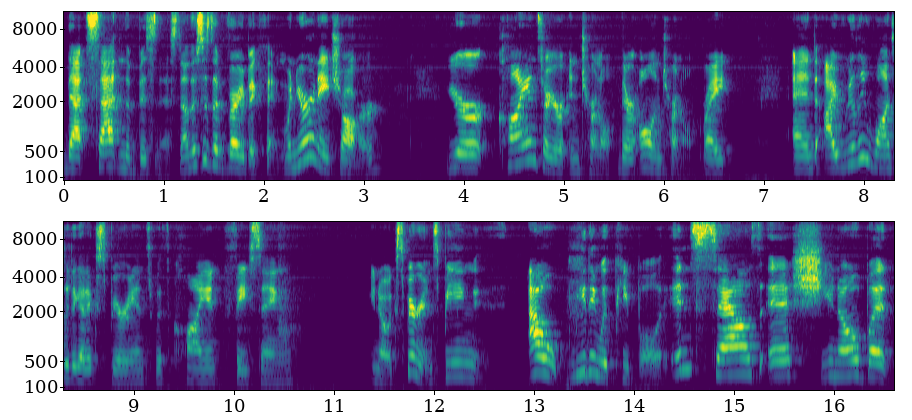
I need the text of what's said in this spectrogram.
that sat in the business. Now, this is a very big thing. When you're in HR, your clients are your internal; they're all internal, right? And I really wanted to get experience with client-facing you know, experience being out meeting with people in sales ish, you know, but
